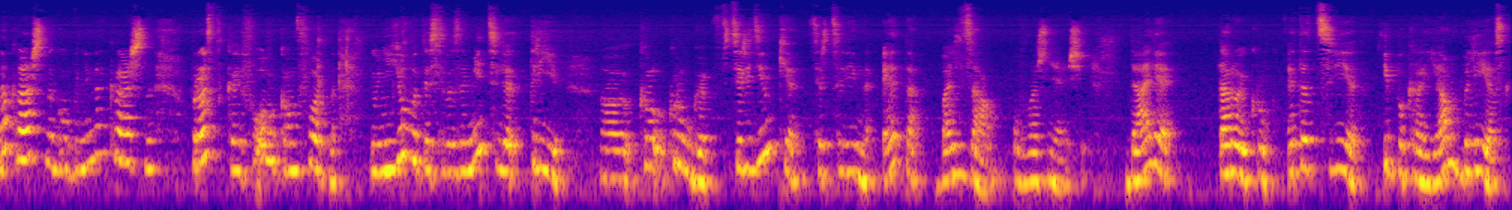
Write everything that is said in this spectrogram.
накрашены губы, не накрашены, просто кайфово, комфортно. И у нее вот, если вы заметили, три э, круга в серединке сердцевины это бальзам увлажняющий. Далее Второй круг – это цвет, и по краям блеск.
